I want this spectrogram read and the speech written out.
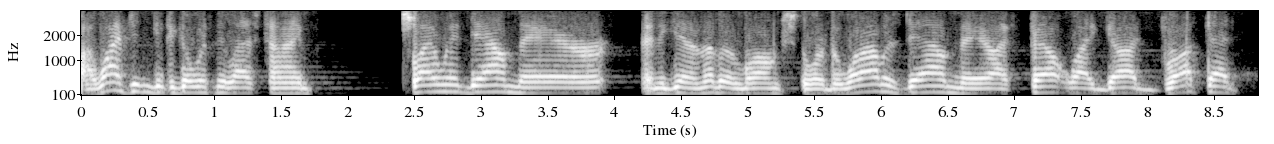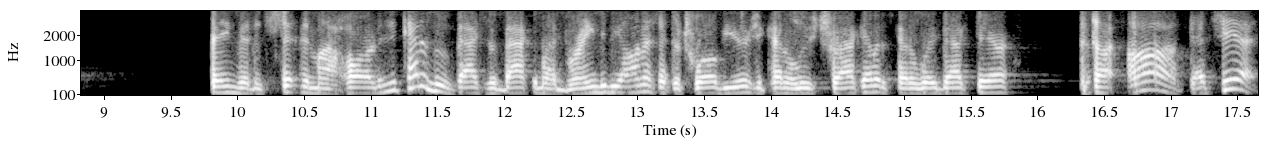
my wife didn't get to go with me last time. So I went down there, and again, another long story. But while I was down there, I felt like God brought that thing that had sitting in my heart, and it kind of moved back to the back of my brain. To be honest, after 12 years, you kind of lose track of it. It's kind of way back there. I thought, ah, oh, that's it.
